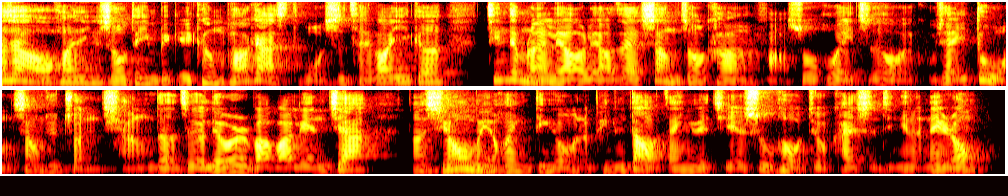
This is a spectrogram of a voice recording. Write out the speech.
大家好，欢迎收听 Big Econ Podcast，我是财报一哥。今天我们来聊聊，在上周开完法说会之后，股价一度往上去转强的这个六二八八连加。那喜欢我们也欢迎订阅我们的频道。在音乐结束后，就开始今天的内容。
